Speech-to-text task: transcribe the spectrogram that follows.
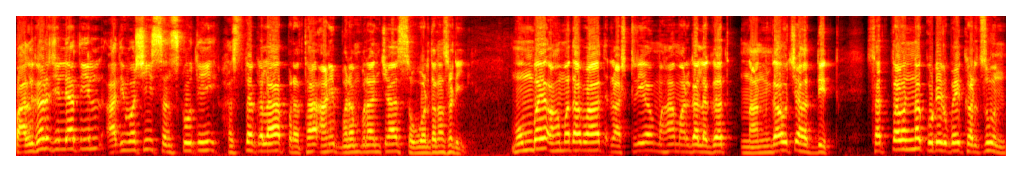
पालघर जिल्ह्यातील आदिवासी संस्कृती हस्तकला प्रथा आणि परंपरांच्या संवर्धनासाठी मुंबई अहमदाबाद राष्ट्रीय महामार्गालगत नांदगावच्या हद्दीत सत्तावन्न कोटी रुपये खर्चून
